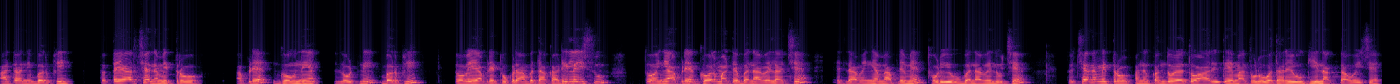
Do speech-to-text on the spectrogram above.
આટાની બરફી તો તૈયાર છે ને મિત્રો? આપણે ઘઉંની લોટની બરફી. તો હવે આપણે ટુકડા બધા કાઢી લઈશું. તો અહીંયા આપણે ઘર માટે બનાવેલા છે. એટલે હવે અહીંયા આપણે મેં થોડું એવું બનાવેલું છે. તો છે ને મિત્રો, અને કંદોએ તો આ રીતે એમાં થોડું વધારે એવું ઘી નાખતા હોય છે.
